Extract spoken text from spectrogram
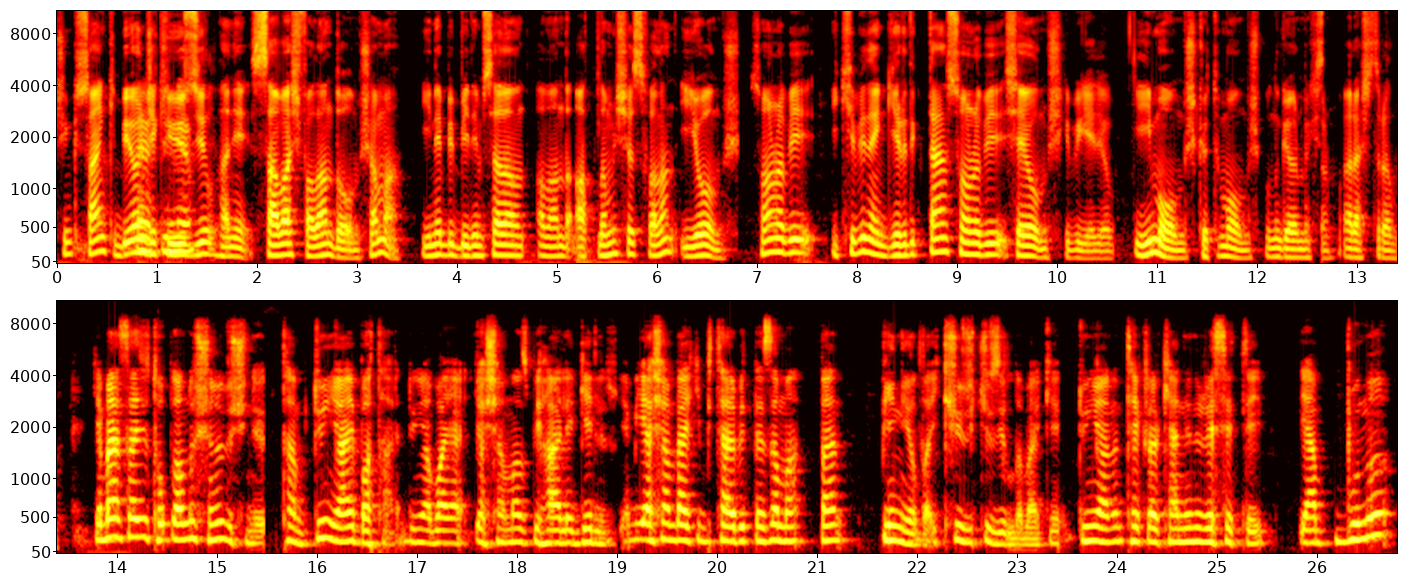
Çünkü sanki bir Evet, önceki dinliyorum. yüzyıl hani savaş falan da olmuş ama yine bir bilimsel alan- alanda atlamışız falan iyi olmuş. Sonra bir 2000'e girdikten sonra bir şey olmuş gibi geliyor. İyi mi olmuş, kötü mü olmuş bunu görmek istiyorum. Araştıralım. Ya ben sadece toplamda şunu düşünüyorum. Tam dünyayı batar. Dünya bayağı yaşamaz bir hale gelir. Ya bir yaşam belki biter bitmez ama ben 1000 yılda, 200-300 yılda belki dünyanın tekrar kendini resetleyip yani bunu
